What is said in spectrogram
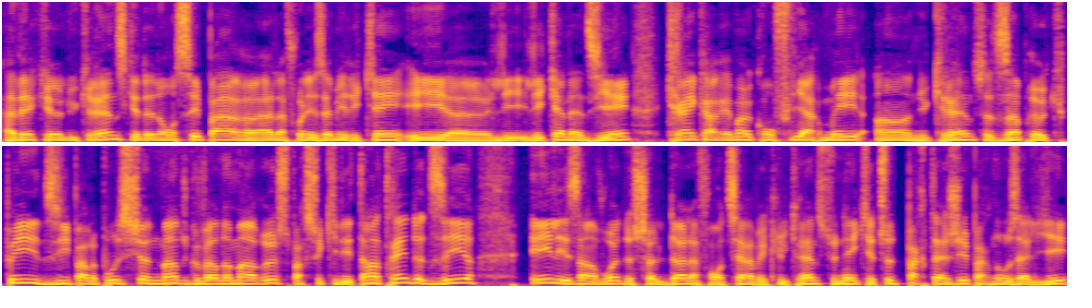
avec l'Ukraine, ce qui est dénoncé par à la fois les Américains et les, les, Canadiens. Craint carrément un conflit armé en Ukraine, se disant préoccupé, dit par le positionnement du gouvernement russe, par ce qu'il est en train de dire, et les envois de soldats à la frontière avec l'Ukraine. C'est une inquiétude partagée par nos alliés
